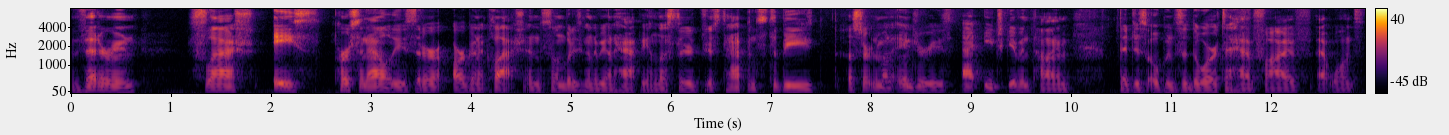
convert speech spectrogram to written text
veteran slash ace personalities that are, are going to clash, and somebody's going to be unhappy unless there just happens to be a certain amount of injuries at each given time that just opens the door to have five at once.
